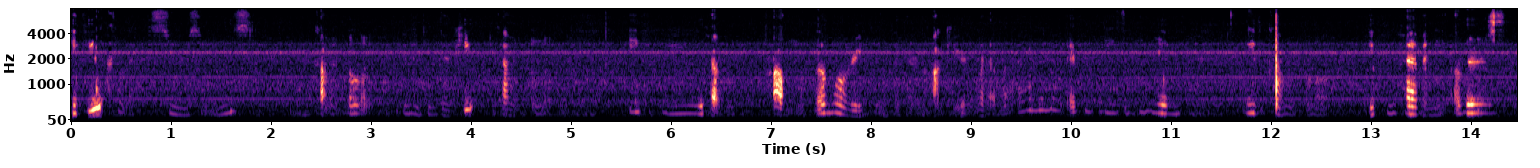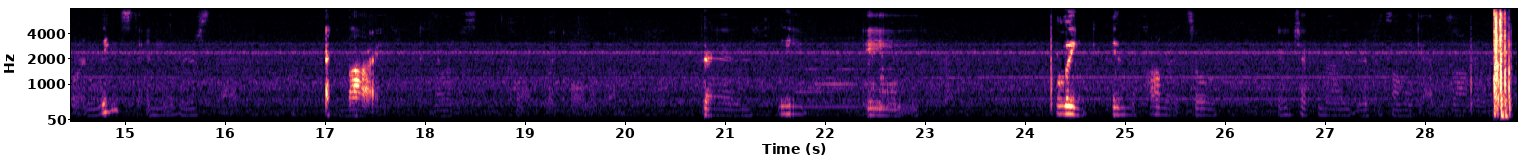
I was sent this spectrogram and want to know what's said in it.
If you collect Tsums. If you think they're cute, comment below. If you have a problem with them or you think that they're not cute or whatever, I want to know everybody's opinion. Leave a comment below. If you have any others or links to any others that I can buy, because I want to collect like all of them, then leave a link in the comments so I can check them out even if it's on like Amazon or whatever.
